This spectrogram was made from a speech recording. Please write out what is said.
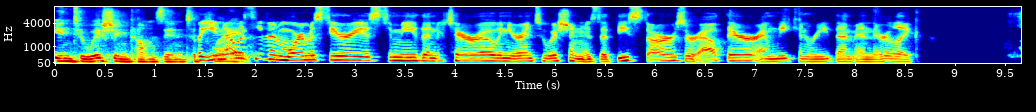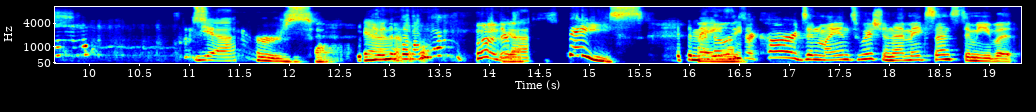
intuition comes into But play. you know what's even more mysterious to me than tarot and your intuition is that these stars are out there and we can read them and they're like Yeah. stars. Yeah. You know? There's Yeah. space. It's I know amazing. these are cards in my intuition. That makes sense to me, but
